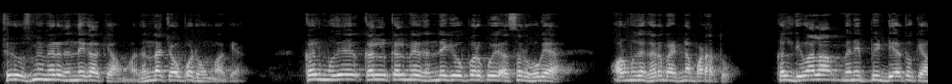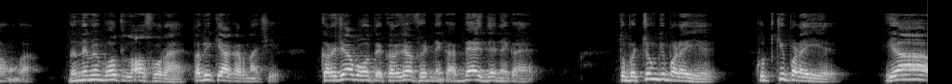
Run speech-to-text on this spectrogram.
फिर उसमें मेरे धंधे का क्या होगा? धंधा चौपट होगा क्या? कल मुझे, कल कल मेरे धंधे के ऊपर कोई असर हो गया और मुझे घर बैठना पड़ा तो? कल दिवाला मैंने पीट दिया तो क्या होगा? धंधे में बहुत लॉस हो रहा है, तभी क्या करना चाहिए? कर्जा बहुत है, कर्जा फेडने का है, ब्याज देने का है। तो बच्चों की पढ़ाई है, खुद की पढ़ाई है, या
